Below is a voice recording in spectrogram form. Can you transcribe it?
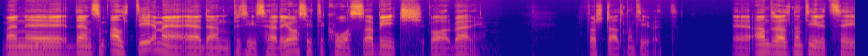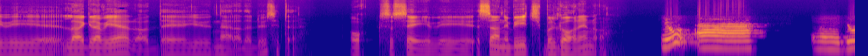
Men eh, den som alltid är med är den precis här där jag sitter, Kåsa Beach, Varberg. Första alternativet. Eh, andra alternativet säger vi eh, La Gravière då, det är ju nära där du sitter. Och så säger vi Sunny Beach, Bulgarien då. Jo, uh, då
